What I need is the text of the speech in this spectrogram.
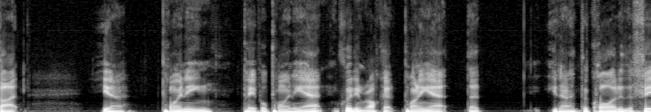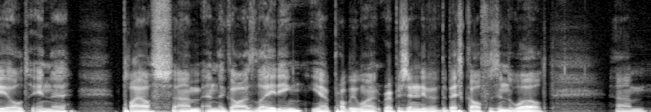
but you know, pointing people pointing out, including Rocket, pointing out that you know the quality of the field in the playoffs um, and the guys leading, you know, probably weren't representative of the best golfers in the world. Um,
